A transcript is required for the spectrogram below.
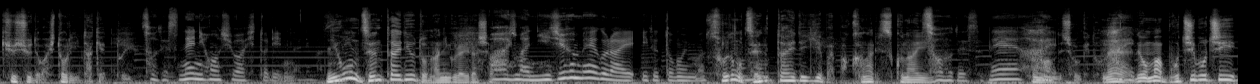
九州では一人だけという。そうですね。日本酒は一人になります、ね、日本全体でいうと何人ぐらいいらっしゃるんですか？今20名ぐらいいると思います。それでも全体で言えばやっぱかなり少ないそうですね。方なんでしょうけどね、はい、でもまあぼちぼち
